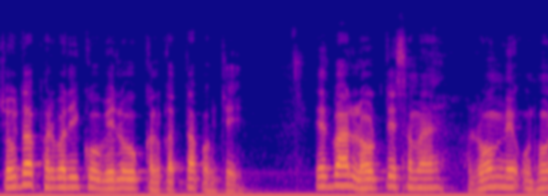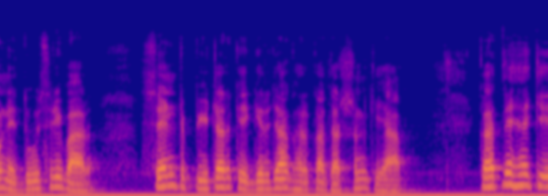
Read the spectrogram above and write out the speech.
14 फरवरी को वे लोग कलकत्ता पहुँचे। इस बार लौटते समय रोम में उन्होंने दूसरी बार सेंट पीटर के गिरजाघर का दर्शन किया। कहते हैं कि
